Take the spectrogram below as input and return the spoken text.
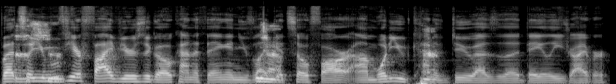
But so you true. moved here five years ago, kind of thing, and you've liked Yeah. it so far. Um, what do you kind Yeah. of do as the daily driver?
